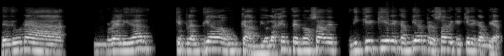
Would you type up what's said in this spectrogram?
desde una realidad que planteaba un cambio. La gente no sabe ni qué quiere cambiar, pero sabe que quiere cambiar.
